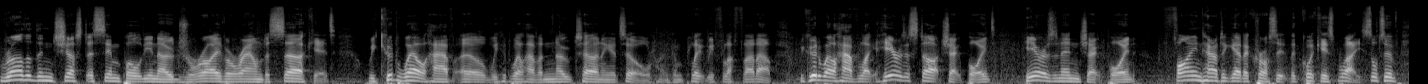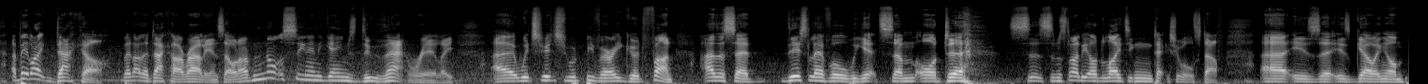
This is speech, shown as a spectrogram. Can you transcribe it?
rather than just a simple, you know, drive around a circuit we could well have a, we could well have a no turning at all and completely fluff that up. We could well have like here is a start checkpoint, here is an end checkpoint. Find how to get across it the quickest way. Sort of a bit like Dakar, a bit like the Dakar Rally and so on. I've not seen any games do that really, uh, which which would be very good fun. As I said, this level we get some odd, uh, some slightly odd lighting textual stuff uh, is uh, is going on.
